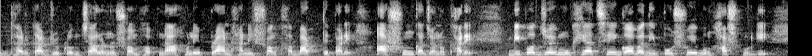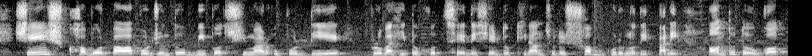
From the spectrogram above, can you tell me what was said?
উদ্ধার কার্যক্রম চালানো সম্ভব না হলে প্রাণহানির সংখ্যা বাড়তে পারে আশঙ্কাজনক হারে। বিপর্যয় মুখে আছে গবাদি পশু এবং হাঁস মুরগি। শেষ খবর পাওয়া পর্যন্ত বিপদসীমার উপর দিয়ে প্রবাহিত হচ্ছে দেশের দক্ষিণাঞ্চলের সবগুলো নদীর পানি অন্তত গত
